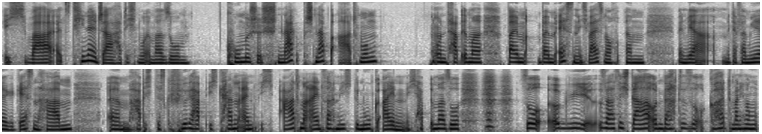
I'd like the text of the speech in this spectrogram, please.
ich war als Teenager, hatte ich nur immer so komische Schnapp, Schnappatmung und habe immer beim, beim Essen, ich weiß noch, ähm, wenn wir mit der Familie gegessen haben, ähm, habe ich das Gefühl gehabt, ich kann ein, ich atme einfach nicht genug ein. Ich habe immer so, so irgendwie saß ich da und dachte so, oh Gott, manchmal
